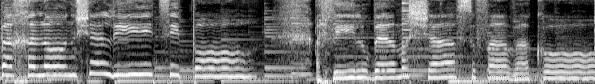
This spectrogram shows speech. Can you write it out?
בחלון שלי ציפור, אפילו במושב סופה וקור.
